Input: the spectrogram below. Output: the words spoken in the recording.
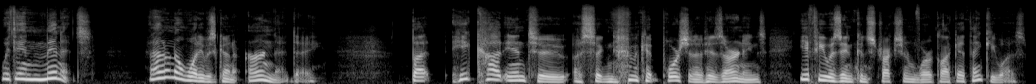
within minutes. And I don't know what he was going to earn that day. But he cut into a significant portion of his earnings if he was in construction work like I think he was.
